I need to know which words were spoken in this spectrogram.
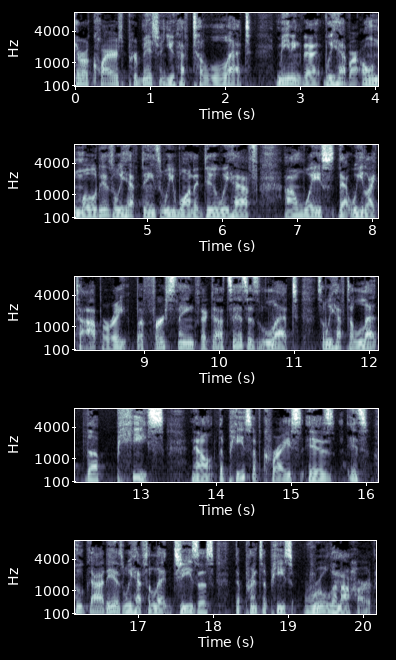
it requires permission. You have to let, meaning that we have our own motives. We have things we want to do. We have um, ways that we like to operate. But first thing that God says is let. So we have to let the peace. Now, the peace of Christ is, is who God is. We have to let Jesus, the Prince of Peace, rule in our heart.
